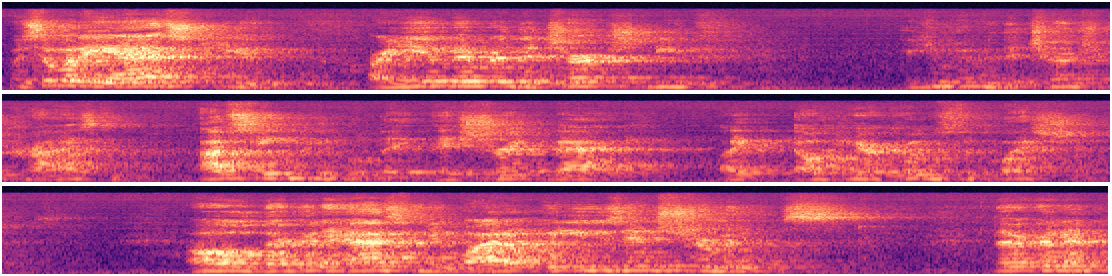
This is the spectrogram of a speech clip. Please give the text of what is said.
When somebody asks you, Are you a member of the church? Do you, are you a member of the church of Christ? And I've seen people, they, they shrink back. Like, oh, here comes the question. Oh, they're going to ask me, why don't we use instruments? They're going to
